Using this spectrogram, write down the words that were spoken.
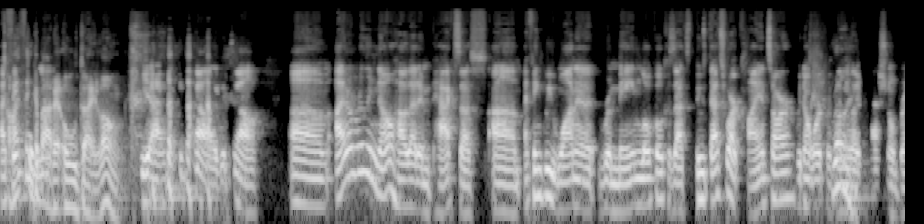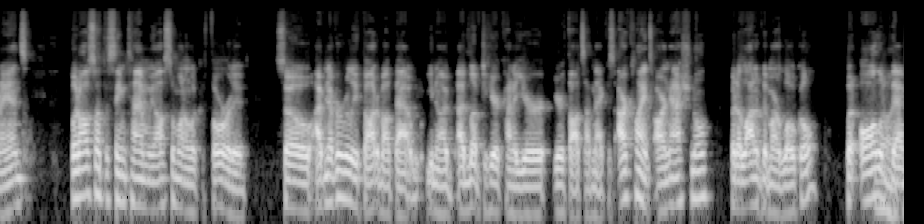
I think, I think about me, it all day long. yeah, I can tell. I can tell. Um, I don't really know how that impacts us. Um, I think we want to remain local because that's that's who our clients are. We don't work with right. any like national brands, but also at the same time, we also want to look authoritative. So I've never really thought about that. You know, I'd, I'd love to hear kind of your your thoughts on that because our clients are national, but a lot of them are local. But all of them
